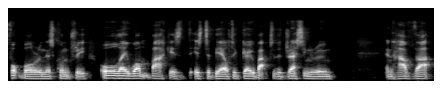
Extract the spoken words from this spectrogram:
footballer in this country, all they want back is is to be able to go back to the dressing room and have that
